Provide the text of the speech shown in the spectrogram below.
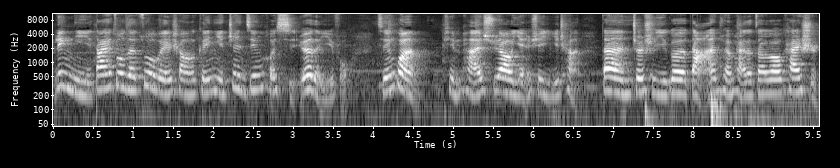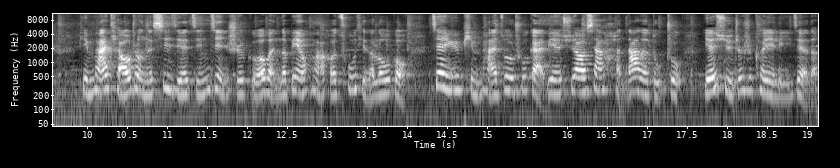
令你呆坐在座位上、给你震惊和喜悦的衣服。尽管品牌需要延续遗产。但这是一个打安全牌的糟糕开始。品牌调整的细节仅仅是格纹的变化和粗体的 logo。鉴于品牌做出改变需要下很大的赌注，也许这是可以理解的。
